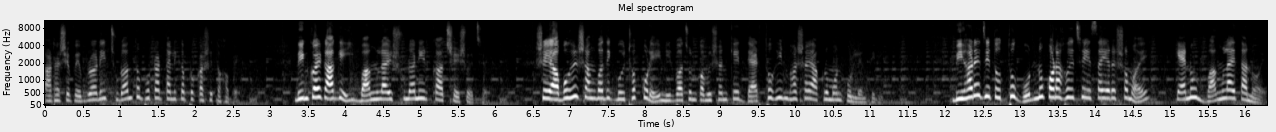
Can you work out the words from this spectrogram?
আঠাশে ফেব্রুয়ারি চূড়ান্ত ভোটার তালিকা প্রকাশিত হবে। দিন কয়েক আগেই বাংলায় শুনানির কাজ শেষ হয়েছে। সেই আবহে সাংবাদিক বৈঠক করে নির্বাচন কমিশনকে দ্ব্যর্থহীন ভাষায় আক্রমণ করলেন তিনি। বিহারে যে তথ্য গণ্য করা হয়েছে এসআইআর সময়, কেন বাংলায় তা নয়?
